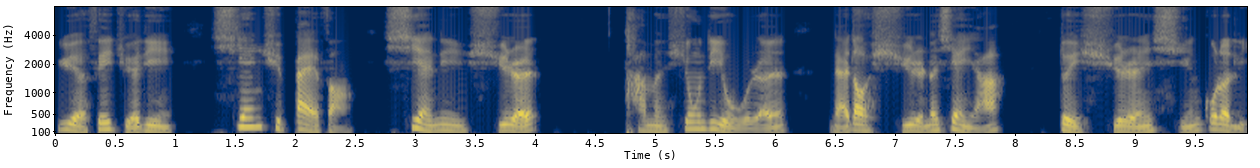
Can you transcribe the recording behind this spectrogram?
岳飞决定先去拜访县令徐仁。他们兄弟五人来到徐仁的县衙，对徐仁行过了礼。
